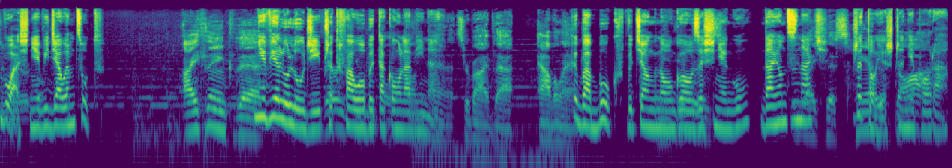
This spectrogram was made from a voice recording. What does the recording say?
Właśnie widziałem cud. Niewielu ludzi przetrwałoby taką lawinę. Chyba Bóg wyciągnął go ze śniegu, dając znać, że to jeszcze nie pora.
